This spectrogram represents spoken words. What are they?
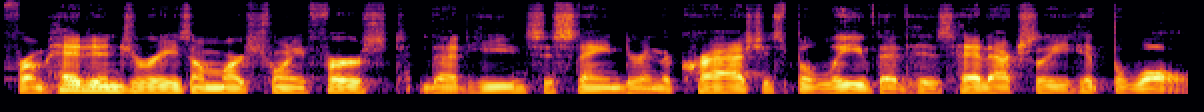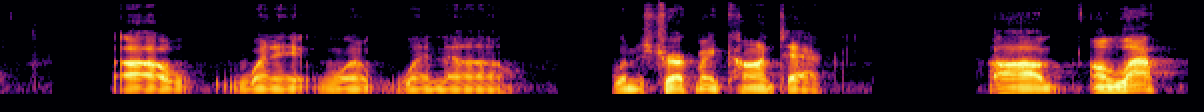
from head injuries on March 21st that he sustained during the crash. It's believed that his head actually hit the wall uh, when it when when uh, when his truck made contact. Uh, on lap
